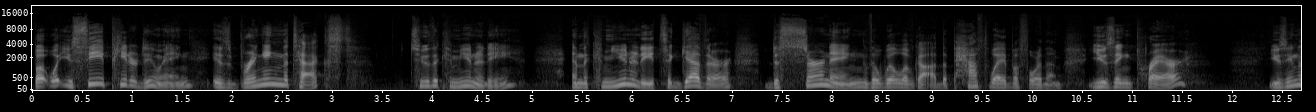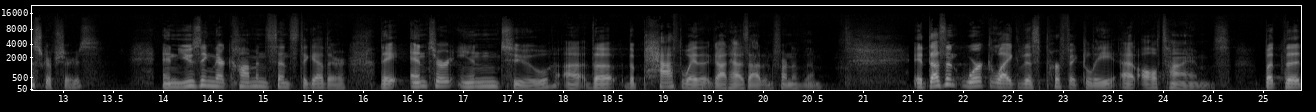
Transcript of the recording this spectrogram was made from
But what you see Peter doing is bringing the text to the community and the community together discerning the will of God, the pathway before them, using prayer, using the scriptures, and using their common sense together, they enter into uh, the, the pathway that God has out in front of them. It doesn't work like this perfectly at all times, but the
